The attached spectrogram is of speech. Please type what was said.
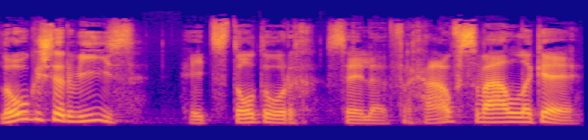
Logischerweise hätte es dadurch Verkaufswellen geben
